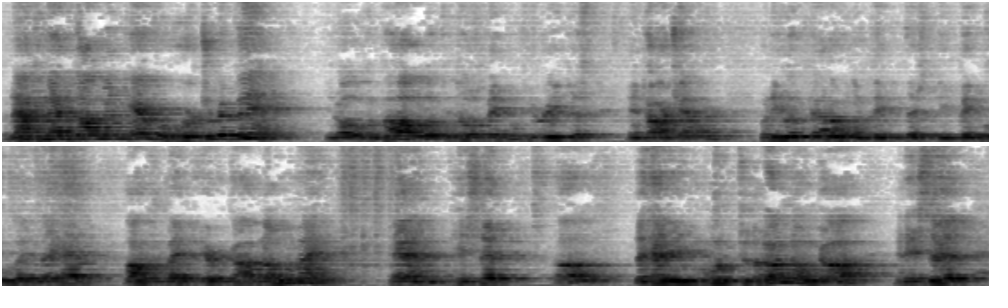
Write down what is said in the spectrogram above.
but now commandeth all men everywhere to repent. You know, when Paul looked at those people, if you read this entire chapter. When he looked out over them people, these people, they, they had always made every god known to man. And he said uh, they had even one to the unknown God. And he said,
